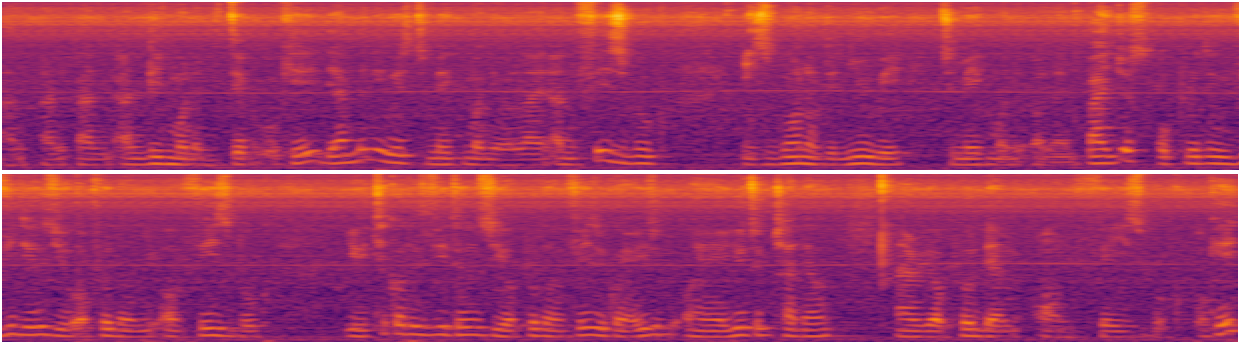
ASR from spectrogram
and, and, and, and leave money on the table. Okay, there are many ways to make money online, and Facebook is one of the new way to make money online by just uploading videos you upload on on Facebook. You take all these videos you upload on Facebook on your YouTube on your YouTube channel and re-upload them on Facebook. Okay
